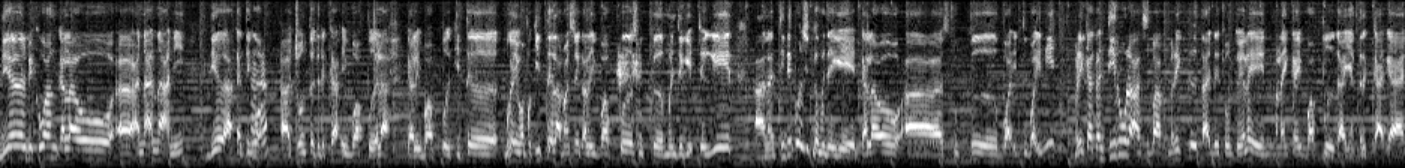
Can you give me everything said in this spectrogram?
Dia lebih kurang kalau uh, anak-anak ni dia akan tengok uh, contoh terdekat ibu bapa lah. Kalau ibu bapa kita bukan ibu bapa kita lah maksudnya kalau ibu bapa suka menjerit-jerit, uh, nanti dia pun suka menjerit. Kalau uh, suka buat itu buat ini, mereka akan tiru lah sebab mereka tak ada contoh yang lain melainkan ibu bapa kan yang terdekat kan.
